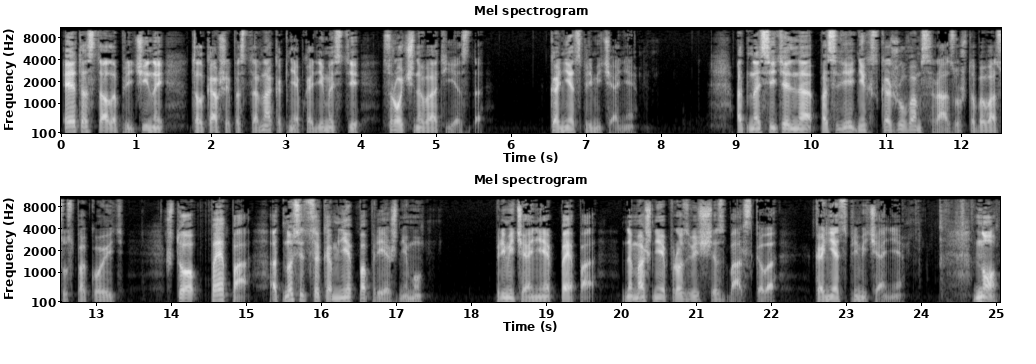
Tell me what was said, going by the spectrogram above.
Это стало причиной, толкавшей Пастернака к необходимости срочного отъезда. Конец примечания. Относительно последних скажу вам сразу, чтобы вас успокоить, что Пеппа относится ко мне по-прежнему. Примечание Пеппа, домашнее прозвище Сбарского. Конец примечания. Но,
